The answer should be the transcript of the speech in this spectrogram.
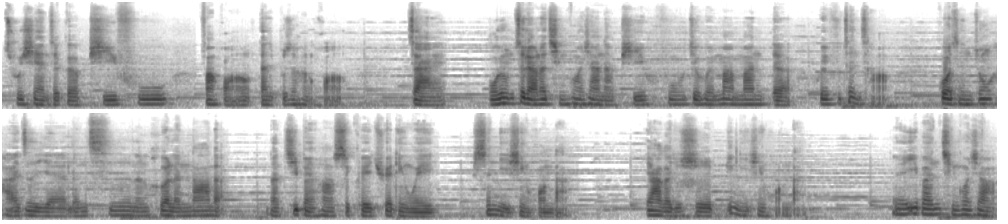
出现这个皮肤泛黄，但是不是很黄，在不用治疗的情况下呢，皮肤就会慢慢的恢复正常，过程中孩子也能吃能喝能拉的，那基本上是可以确定为生理性黄疸。第二个就是病理性黄疸，那一般情况下，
